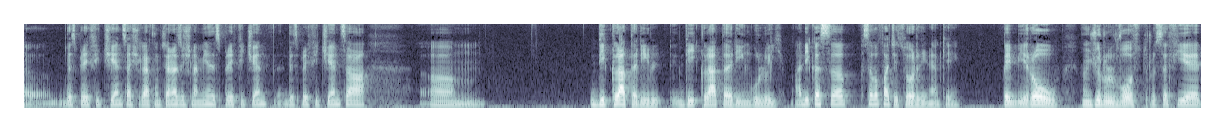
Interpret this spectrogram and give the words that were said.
uh, despre eficiența și care funcționează și la mine despre, eficient, despre eficiența um, decluttering, decluttering-ului. Adică să, să vă faceți ordine, ok? Pe birou, în jurul vostru, să fie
